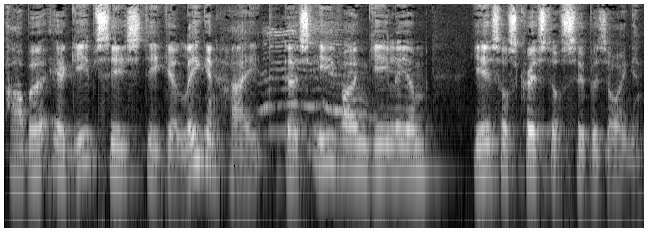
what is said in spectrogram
aber ergibt sich die Gelegenheit, das Evangelium Jesus Christus zu besorgen.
